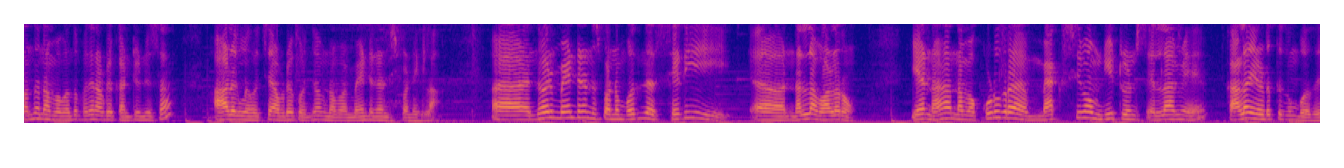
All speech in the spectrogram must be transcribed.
வந்து நமக்கு வந்து பார்த்திங்கன்னா அப்படியே கண்டினியூஸாக ஆளுங்களை வச்சு அப்படியே கொஞ்சம் நம்ம மெயின்டெனன்ஸ் பண்ணிக்கலாம். இந்த மாதிரி மெயின்டெனன்ஸ் பண்ணும்போது இந்த செடி நல்லா வளரும். ஏன்னா நம்ம கொடுக்குற மேக்ஸிமம் நியூட்ரியன்ஸ் எல்லாமே களை எடுத்துக்கும் போது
